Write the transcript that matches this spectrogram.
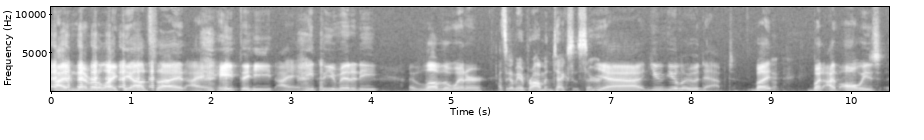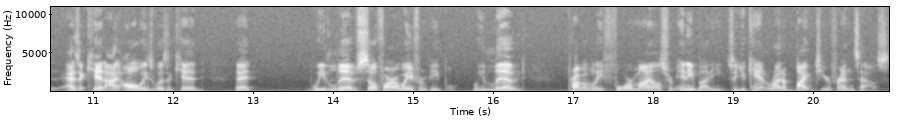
I've never liked the outside. I hate the heat. I hate the humidity. I love the winter. That's gonna be a problem in Texas, sir. Yeah, you you adapt. But but I've always as a kid I always was a kid that we lived so far away from people. We lived probably 4 miles from anybody, so you can't ride a bike to your friend's house.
